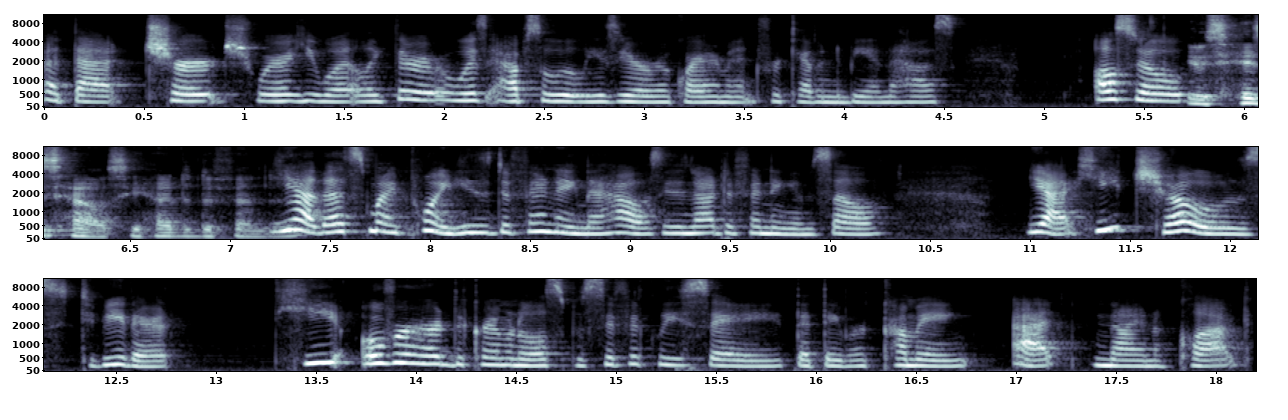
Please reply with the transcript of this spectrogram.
at that church where he was. Like there was absolutely zero requirement for Kevin to be in the house. Also, It was his house. He had to defend it. yeah, that's my point. He's defending the house. He's not defending himself. Yeah, he chose to be there. He overheard the criminals specifically say that they were coming at nine o'clock,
